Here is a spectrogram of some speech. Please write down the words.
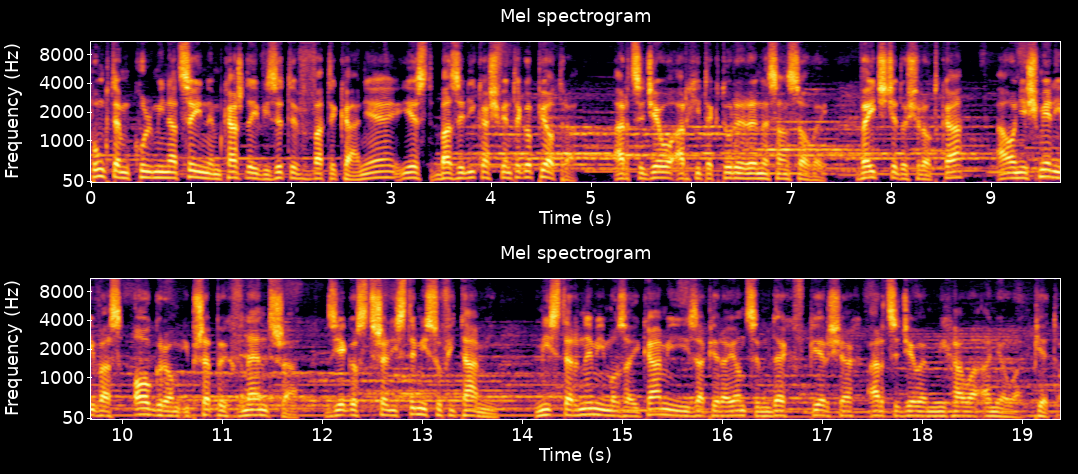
Punktem kulminacyjnym każdej wizyty w Watykanie jest Bazylika Świętego Piotra, arcydzieło architektury renesansowej. Wejdźcie do środka, a onieśmieli was ogrom i przepych wnętrza z jego strzelistymi sufitami, misternymi mozaikami i zapierającym dech w piersiach arcydziełem Michała Anioła, Pieto.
